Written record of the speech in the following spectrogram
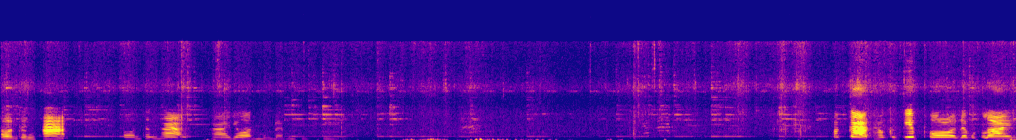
ตอนถึงห้าถอนทั้งห้างห้าย้อนมึงได้มันถี่ถี่ประกาศเขาก็เก็บพอได้บักลายเล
